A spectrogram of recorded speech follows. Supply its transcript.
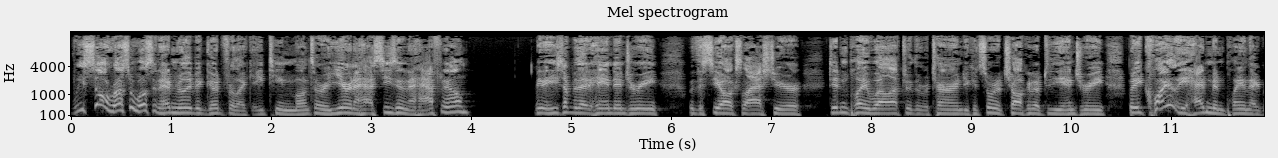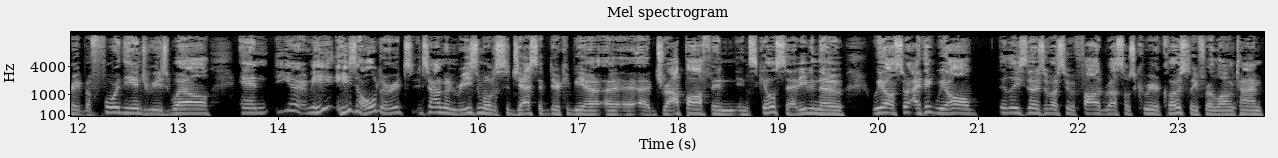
we saw Russell Wilson hadn't really been good for like 18 months or a year and a half, season and a half now. You know, he suffered that hand injury with the Seahawks last year. Didn't play well after the return. You could sort of chalk it up to the injury, but he quietly hadn't been playing that great before the injury as well. And you know, I mean, he, he's older. It's it's not unreasonable to suggest that there could be a, a, a drop off in in skill set. Even though we also, I think we all at least those of us who have followed Russell's career closely for a long time,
